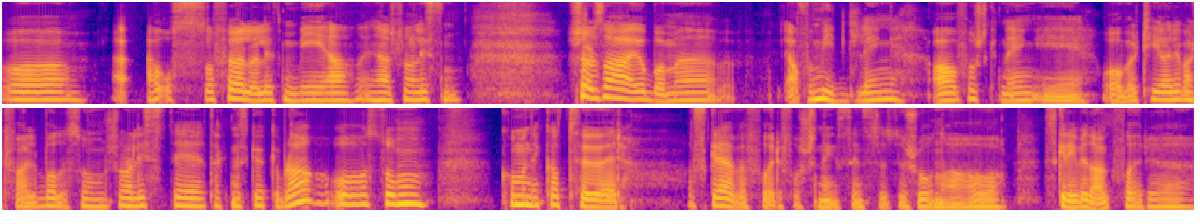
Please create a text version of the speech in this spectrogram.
Og jeg også føler litt med denne journalisten. Sjøl har jeg jobba med ja, formidling av forskning i over ti år, i hvert fall. Både som journalist i Teknisk Ukeblad og som kommunikatør. Har skrevet for forskningsinstitusjoner og skriver i dag for eh,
